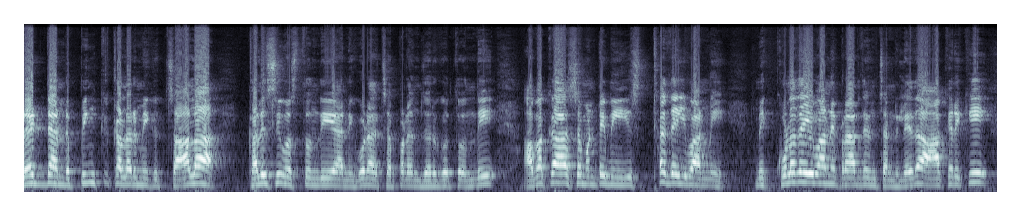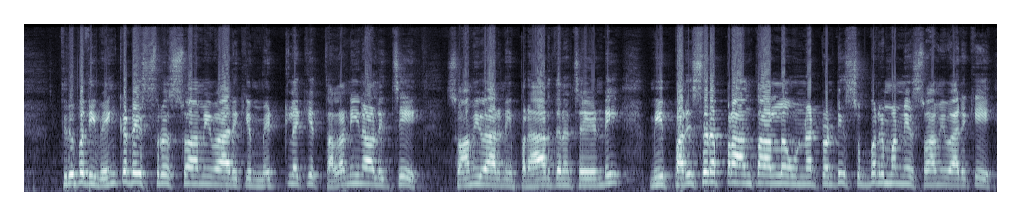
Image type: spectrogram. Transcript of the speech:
రెడ్ అండ్ పింక్ కలర్ మీకు చాలా కలిసి వస్తుంది అని కూడా చెప్పడం జరుగుతుంది. అవకాశం అంటే మీ ఇష్ట దైవాన్ని మీ కులదైవాన్ని ప్రార్థించండి. లేదా ఆఖరికి తిరుపతి వెంకటేశ్వర స్వామి వారికి మెట్లకి తలనీనాలు ఇచ్చి స్వామివారిని ప్రార్థన చేయండి. మీ పరిసర ప్రాంతాల్లో ఉన్నటువంటి సుబ్రహ్మణ్య స్వామి వారికి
